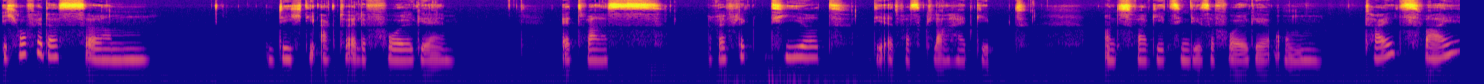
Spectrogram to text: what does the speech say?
Ich hoffe, dass ähm, dich die aktuelle Folge etwas reflektiert, dir etwas Klarheit gibt. Und zwar geht es in dieser Folge um Teil 2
